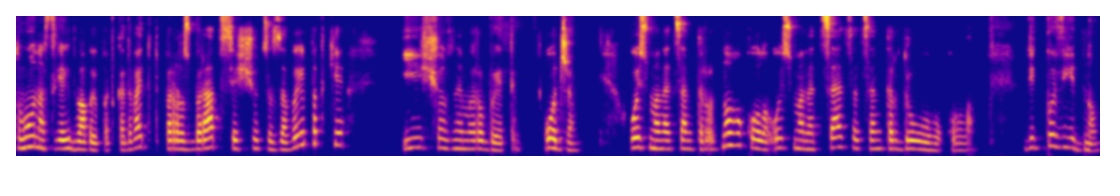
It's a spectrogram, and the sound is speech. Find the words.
тому у нас таких два випадки. Давайте тепер розбиратися, що це за випадки і що з ними робити. Отже, ось в мене центр одного кола, ось в мене це, це центр другого кола. Відповідно,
